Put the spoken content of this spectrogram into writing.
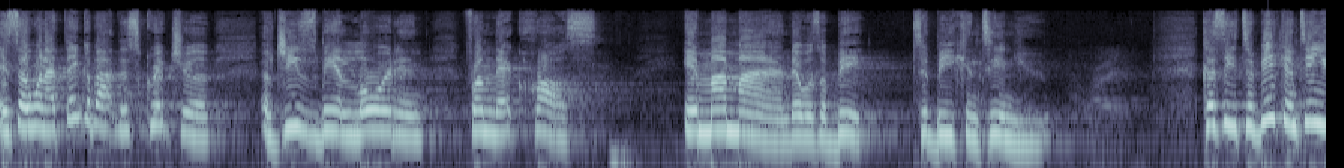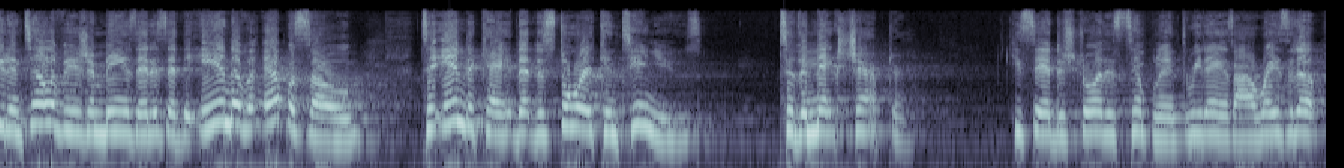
And so when I think about the scripture of Jesus being Lord and from that cross, in my mind, there was a big to be continued. Because, see, to be continued in television means that it's at the end of an episode to indicate that the story continues to the next chapter. He said, Destroy this temple in three days, I'll raise it up.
